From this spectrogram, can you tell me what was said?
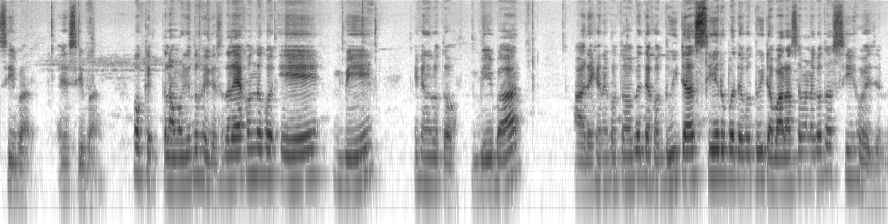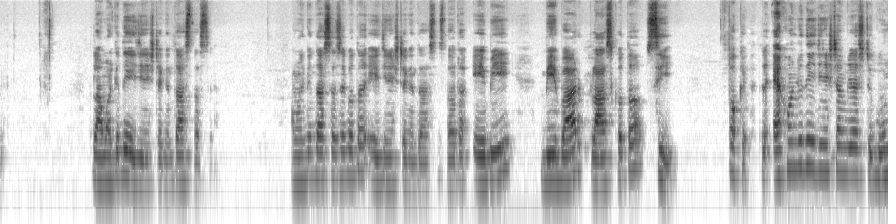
C bar A C bar okay তাহলে আমার কিন্তু হয়ে গেছে। তাহলে এখন দেখো এ বি এখানে কত? বি বার আর এখানে কত হবে? দেখো দুইটা সি এর উপর দেখো দুইটা বার আছে মানে কত? সি হয়ে যাবে। তাহলে আমার কিন্তু এই জিনিসটা কিন্তু আস্তে আস্তে আমার কিন্তু আস্তে আস্তে কত? এই জিনিসটা কিন্তু আস্তে আস্তে ওটা A B B bar plus কত? সি ওকে তাহলে এখন যদি এই জিনিসটা আমি জাস্ট গুণ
